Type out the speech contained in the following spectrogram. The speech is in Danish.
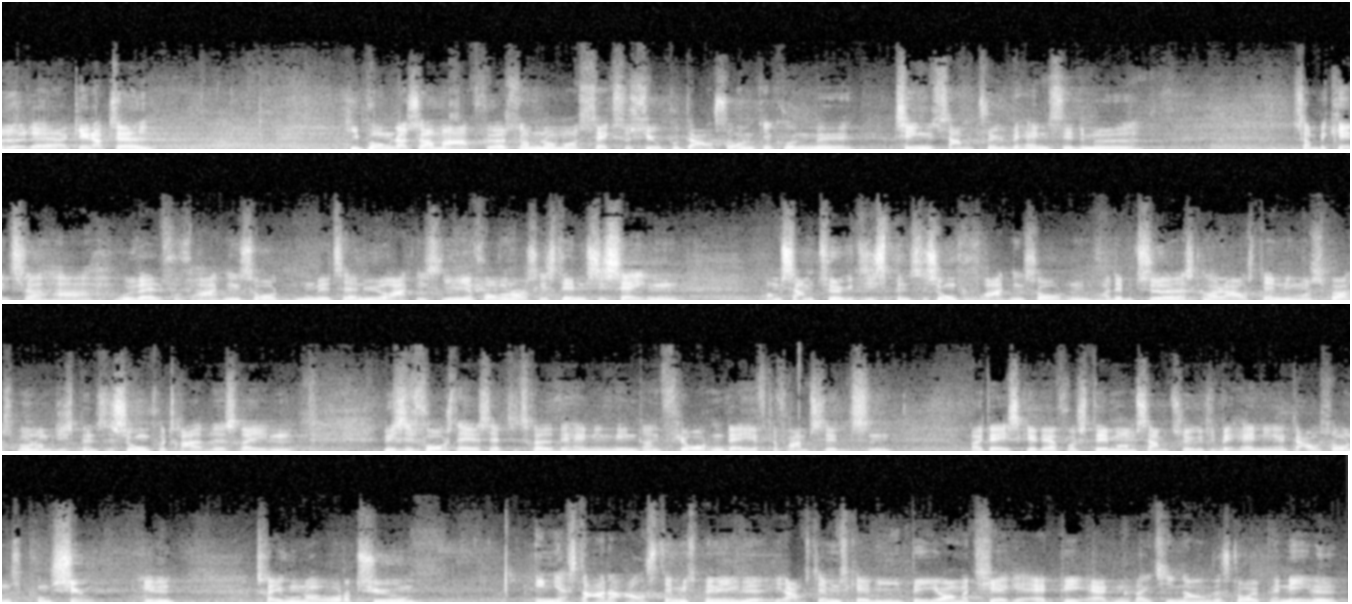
Mødet er genoptaget. De punkter, som er opført som nummer 6 og 7 på dagsordenen, kan kun med tingets samtykke behandles i dette møde. Som bekendt så har udvalget for forretningsordenen medtaget nye retningslinjer for, hvornår der skal stemmes i salen om samtykke til dispensation for forretningsordenen. Og det betyder, at der skal holde afstemning om spørgsmål om dispensation for 30-dagesreglen, hvis et forslag er sat til tredje behandling mindre end 14 dage efter fremsættelsen. Og i dag skal jeg derfor stemme om samtykke til behandling af dagsordens punkt 7, L 328. Inden jeg starter afstemningspanelet, i afstemningen skal jeg lige bede om at tjekke, at det er den rigtige navn, der står i panelet.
